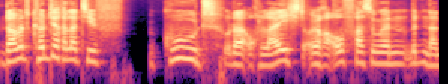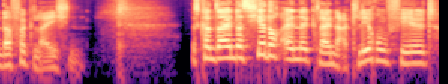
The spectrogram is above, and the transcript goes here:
damit könnt ihr relativ gut oder auch leicht eure Auffassungen miteinander vergleichen. Es kann sein, dass hier noch eine kleine Erklärung fehlt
